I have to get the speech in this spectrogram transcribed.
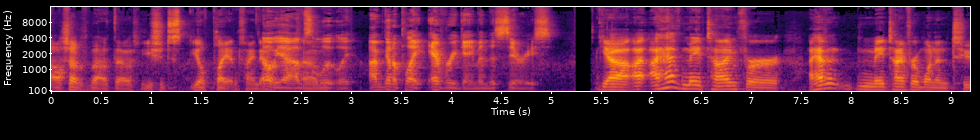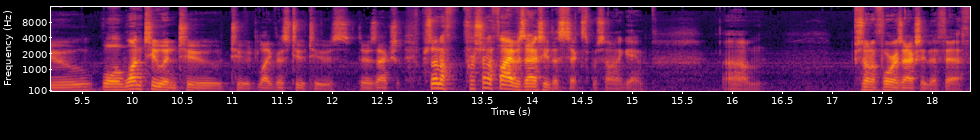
I'll shut up about it though. You should just you'll play it and find out. oh yeah Um, absolutely i'm gonna play every game in this series Yeah, I, I have made time for. I haven't made time for one and two. Well, one, two, and two. Two like there's two twos. There's actually Persona. Persona Five is actually the sixth Persona game. Um, Persona Four is actually the fifth.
